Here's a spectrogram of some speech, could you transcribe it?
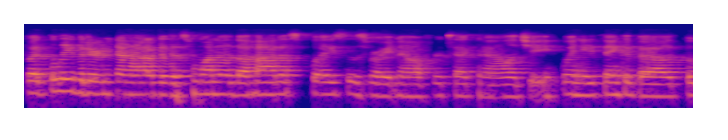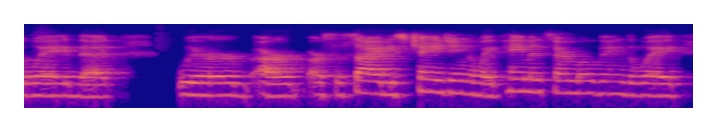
But believe it or not, it's one of the hottest places right now for technology. When you think about the way that we're our our society's changing, the way payments are moving, the way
